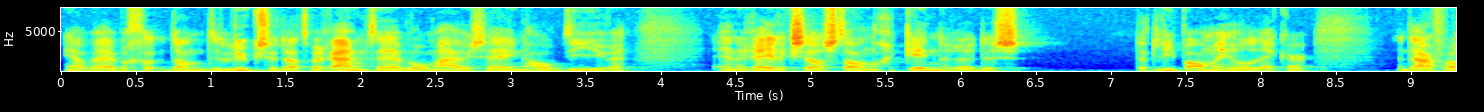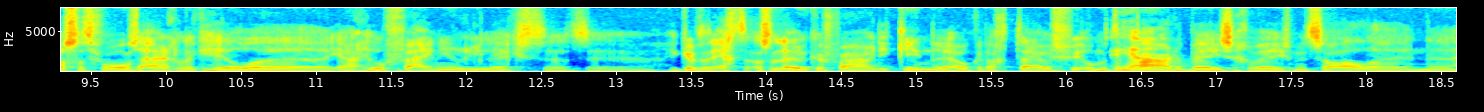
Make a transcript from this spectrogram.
Ja, we hebben dan de luxe dat we ruimte hebben om huis heen, een hoop dieren en redelijk zelfstandige kinderen. Dus dat liep allemaal heel lekker. En daarvoor was dat voor ons eigenlijk heel, uh, ja, heel fijn, heel relaxed. Dat, uh, ik heb het echt als leuk ervaren. Die kinderen elke dag thuis, veel met de Ja. paarden bezig geweest met z'n allen. En uh,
